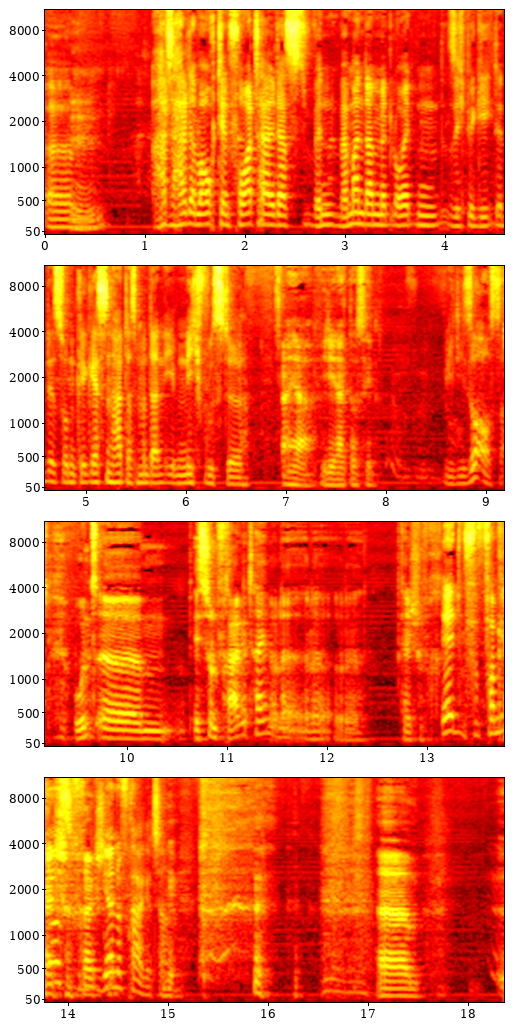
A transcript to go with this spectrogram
Ähm, Hatte halt aber auch den Vorteil, dass, wenn, wenn man dann mit Leuten sich begegnet ist und gegessen hat, dass man dann eben nicht wusste, Ah ja, wie die nackt aussehen. Wie die so aussahen. Und ähm, ist schon Frageteil oder, oder, oder kann ich schon fragen? Äh, von mir aus Fragen gerne stellen? Frage Okay. Ähm, äh,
